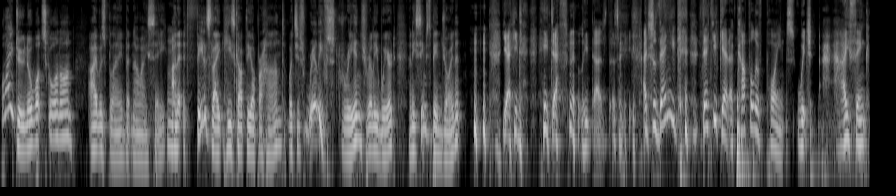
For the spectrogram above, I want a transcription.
well, I do know what's going on. I was blind, but now I see. Mm. And it feels like he's got the upper hand, which is really strange, really weird. And he seems to be enjoying it. Yeah, he he definitely does, doesn't he? And so then you get then you get a couple of points which I think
